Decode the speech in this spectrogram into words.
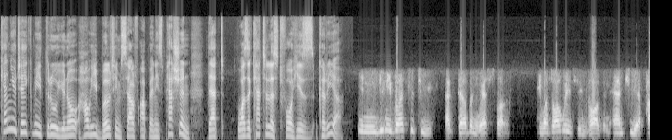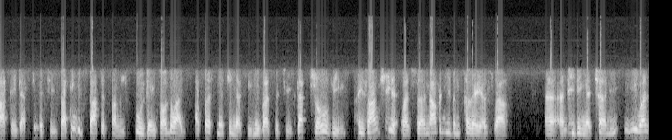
Can you take me through, you know, how he built himself up and his passion that was a catalyst for his career? In university at Durban Westville, he was always involved in anti-apartheid activities. I think started from his school days, although I, I first met him at university. That drove him. His auntie was uh, Navanethem Pillay as well, uh, a leading attorney. He was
